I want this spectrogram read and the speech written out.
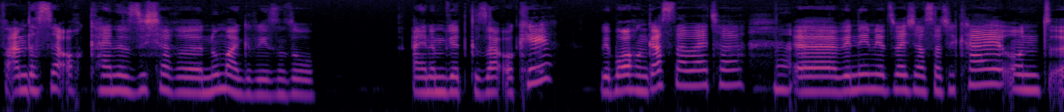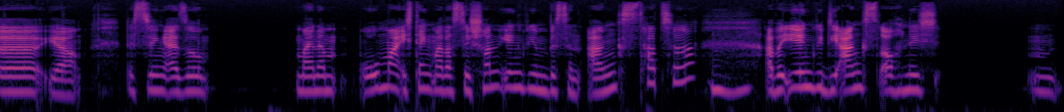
vor allem, das ist ja auch keine sichere Nummer gewesen. So, einem wird gesagt, okay, wir brauchen Gastarbeiter, Ja. äh, wir nehmen jetzt welche aus der Türkei und äh, ja, deswegen also meine Oma, ich denke mal, dass sie schon irgendwie ein bisschen Angst hatte, aber irgendwie die Angst auch nicht m,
